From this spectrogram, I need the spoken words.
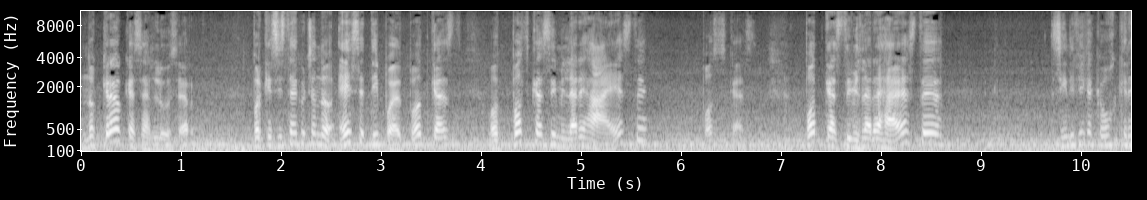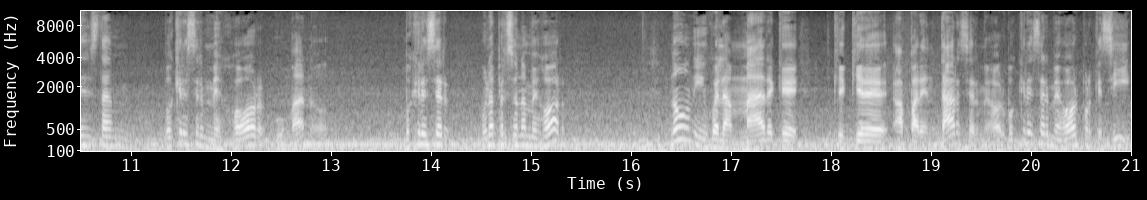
no creo que seas loser. Porque si estás escuchando ese tipo de podcast o podcasts similares a este, podcast, podcasts similares a este, significa que vos querés estar, vos querés ser mejor humano. Vos querés ser una persona mejor. No un hijo de la madre que, que quiere aparentar ser mejor. Vos querés ser mejor porque sí,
